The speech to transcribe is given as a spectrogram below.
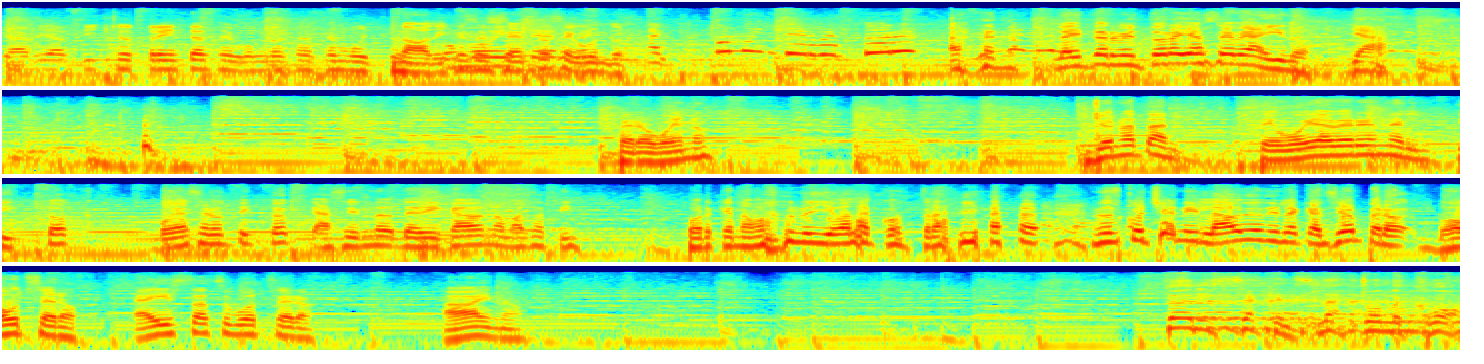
Ya habías dicho 30 segundos hace mucho. No, dije ¿Cómo 60 interve- segundos. ¿Cómo interventora? La interventora ya se había ido. Ya. Pero bueno. Jonathan, te voy a ver en el TikTok. Voy a hacer un TikTok haciendo dedicado nomás a ti. Porque nomás me lleva la contraria. No escuché ni el audio ni la canción, pero vote cero. Ahí está su vote cero. Ay, no. 30 seconds left on the clock.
